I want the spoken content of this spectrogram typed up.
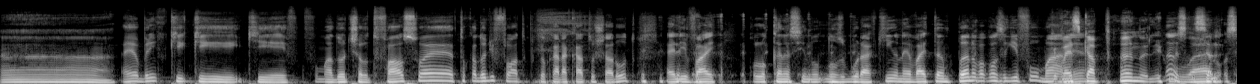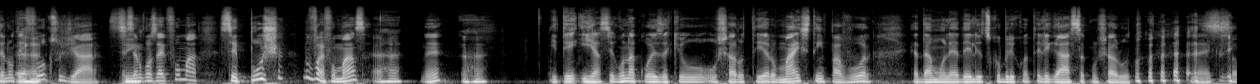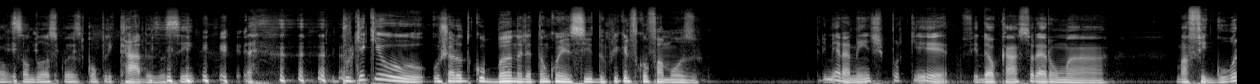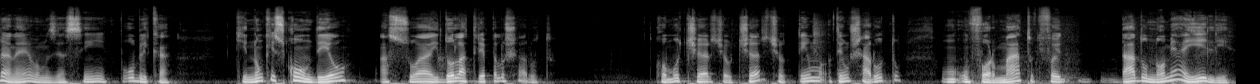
Ah, Aí eu brinco que, que, que fumador de charuto falso é tocador de flauta, porque o cara cata o charuto, aí ele vai colocando assim no- nos buraquinhos, né? Vai tampando pra conseguir fumar. que vai né? escapando ali Não, você não, você não tem Aham. fluxo de ar. Você não consegue fumar. Você puxa, não vai fumaça, Aham, né? aham. E, tem- e a segunda coisa que o, o charuteiro mais tem pavor é da mulher dele descobrir quanto ele gasta com charuto. né? Que são, são duas coisas complicadas, assim. Por que, que o, o charuto cubano ele é tão conhecido? Por que, que ele ficou famoso? Primeiramente porque Fidel Castro era uma, uma figura, né, vamos dizer assim, pública, que nunca escondeu a sua idolatria pelo charuto. Como o Churchill. Churchill tem, uma, tem um charuto, um, um formato que foi dado o nome a ele.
